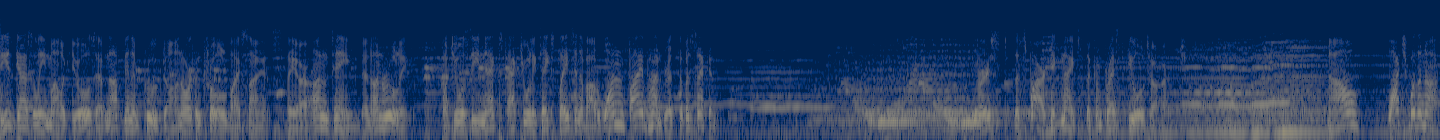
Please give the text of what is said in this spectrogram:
These gasoline molecules have not been improved on or controlled by science. They are untamed and unruly. What you will see next actually takes place in about one five-hundredth of a second. First, the spark ignites the compressed fuel charge. Now, watch for the knock.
